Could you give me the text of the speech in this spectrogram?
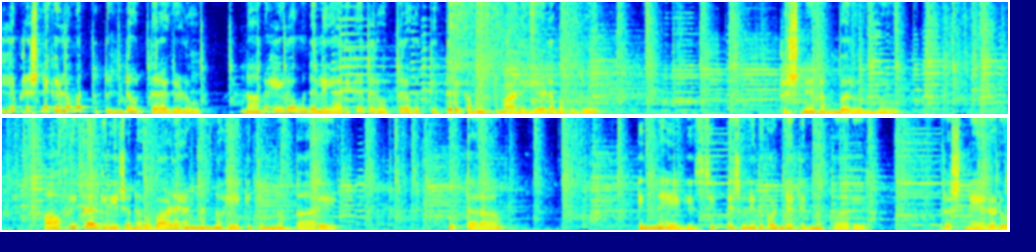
ಇಲ್ಲಿ ಪ್ರಶ್ನೆಗಳು ಮತ್ತು ತುಂಡ ಉತ್ತರಗಳು. ನಾನು ಹೇಳುವ ಮೊದಲೇ ಯಾರಿಗಾದರೂ ಉತ್ತರ ಗೊತ್ತಿದ್ದರೆ ಕಮೆಂಟ್ ಮಾಡಿ ಹೇಳಬಹುದು. ಪ್ರಶ್ನೆ ನಂಬರ್ ಒಂದು. ಆಫ್ರಿಕಾ ಗಿರಿಜನರು ಬಾಳೆಹಣ್ಣನ್ನು ಹೇಗೆ ತಿನ್ನುತ್ತಾರೆ? ಉತ್ತರ. ಇನ್ನು ಹೇಗೆ ಸಿಪ್ಪೆ ಸುಲಿದುಕೊಂಡೇ ತಿನ್ನುತ್ತಾರೆ? ಪ್ರಶ್ನೆ ಎರಡು.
